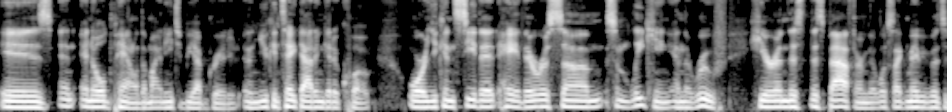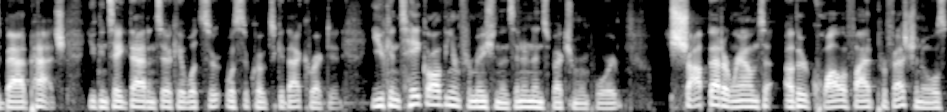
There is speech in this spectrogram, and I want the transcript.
is an, an old panel that might need to be upgraded and you can take that and get a quote. Or you can see that hey there was some some leaking in the roof here in this this bathroom that looks like maybe it's a bad patch. You can take that and say okay what's the, what's the quote to get that corrected? You can take all the information that's in an inspection report shop that around to other qualified professionals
